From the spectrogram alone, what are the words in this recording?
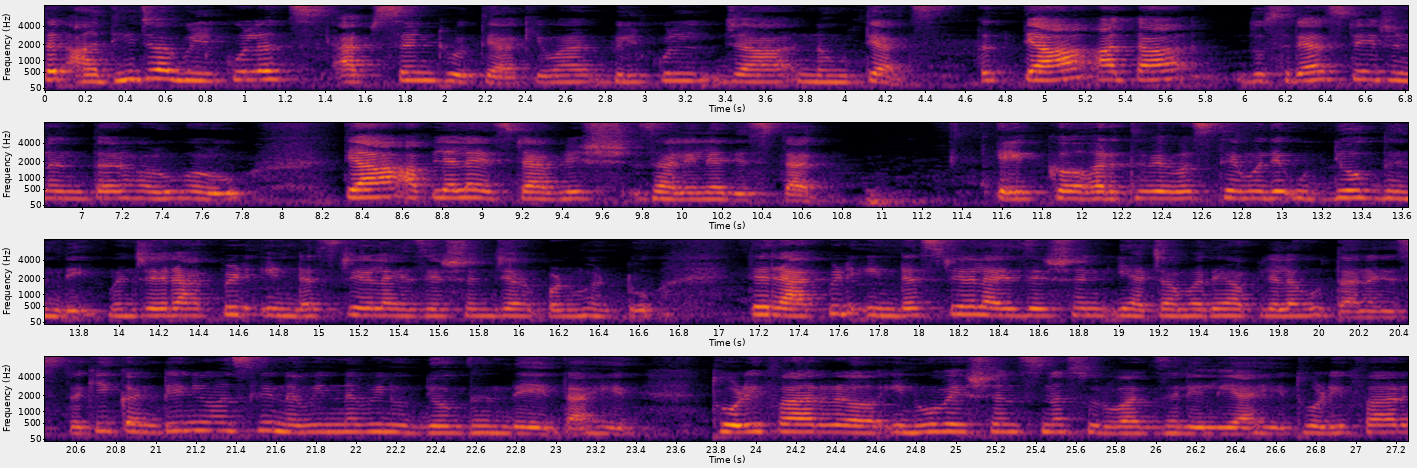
तर आधी ज्या बिलकुलच ॲबसेंट होत्या किंवा बिलकुल ज्या नव्हत्याच तर त्या आता दुसऱ्या स्टेजनंतर हळूहळू त्या आपल्याला एस्टॅब्लिश झालेल्या दिसतात. एक अर्थव्यवस्थेमध्ये उद्योगधंदे म्हणजे रॅपिड इंडस्ट्रियलायझेशन जे आपण म्हणतो ते रॅपिड इंडस्ट्रियलायझेशन ह्याच्यामध्ये आपल्याला होताना दिसतं की कंटिन्युअसली नवीन नवीन उद्योगधंदे येत आहेत. थोडीफार इनोव्हेशन्सना सुरुवात झालेली आहे. थोडीफार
